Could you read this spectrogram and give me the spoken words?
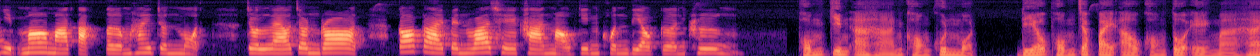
หยิบหม้อมาตักเติมให้จนหมด จนแล้วจนรอด ก็กลายเป็นว่าเชคานเหมากินคนเดียวเกินครึ่ง ผมกินอาหารของคุณหมด เดี๋ยวผมจะไปเอาของตัวเองมาให้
